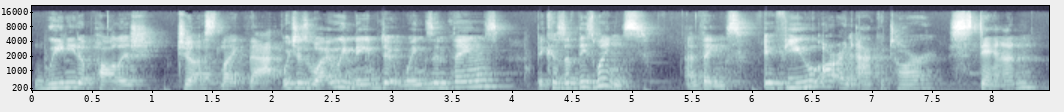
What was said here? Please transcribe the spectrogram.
we need a polish just like that, which is why we named it Wings and Things because of these wings and things. If you are an ACOTAR stan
